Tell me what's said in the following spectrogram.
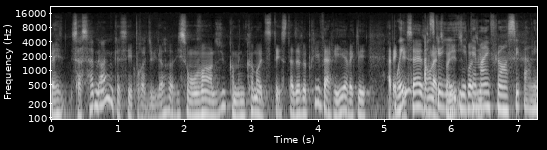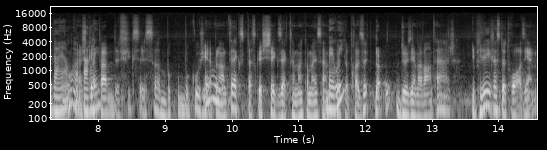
Ben, ça, ça donne que ces produits-là, ils sont vendus comme une commodité. C'est-à-dire le prix varie avec les, avec Oui, les saisons, parce la qu'il disponibilité il du est produit. tellement influencé par les variantes Ouais, je suis capable de fixer ça beaucoup, beaucoup. J'ai Oh. appelé en texte parce que je sais exactement comment ça me Ben coûte oui. produire. Donc, oh, deuxième avantage. Et puis là, il reste le troisième.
